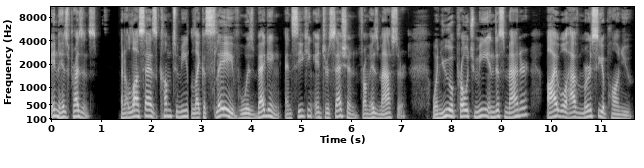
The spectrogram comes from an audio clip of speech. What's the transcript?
in his presence. And Allah says, Come to me like a slave who is begging and seeking intercession from his master. When you approach me in this manner, I will have mercy upon you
